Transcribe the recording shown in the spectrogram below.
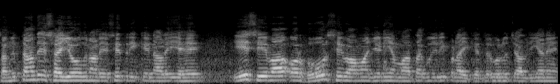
ਸੰਗਤਾਂ ਦੇ ਸਹਿਯੋਗ ਨਾਲ ਇਸੇ ਤਰੀਕੇ ਨਾਲ ਹੀ ਇਹ ਇਹ ਸੇਵਾ ਔਰ ਹੋਰ ਸੇਵਾਵਾਂ ਜਿਹੜੀਆਂ ਮਾਤਾ ਗੁਜਰੀ ਭਲਾਈ ਕੇਂਦਰ ਵੱਲੋਂ ਚੱਲਦੀਆਂ ਨੇ,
